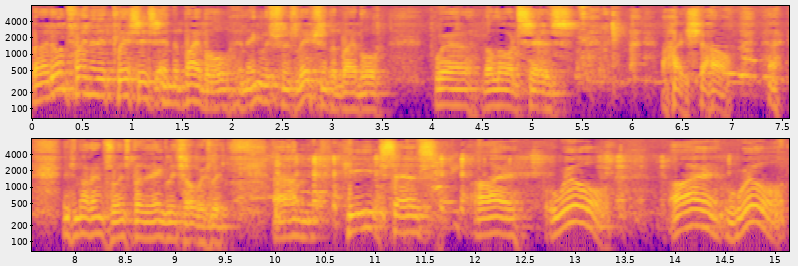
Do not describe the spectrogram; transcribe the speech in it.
But I don't find any places in the Bible, in English translation of the Bible, where the Lord says, I shall. He's not influenced by the English, obviously. Um, he says, I will. I will.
